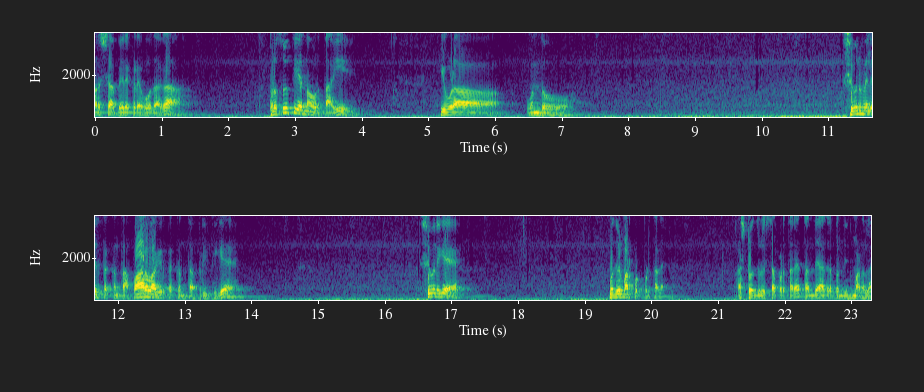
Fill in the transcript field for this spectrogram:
ವರ್ಷ ಬೇರೆ ಕಡೆ ಹೋದಾಗ ಪ್ರಸೂತಿಯನ್ನು ಅವ್ರ ತಾಯಿ ಇವಳ ಒಂದು ಶಿವನ ಮೇಲೆ ಇರ್ತಕ್ಕಂಥ ಅಪಾರವಾಗಿರ್ತಕ್ಕಂಥ ಪ್ರೀತಿಗೆ ಶಿವನಿಗೆ ಮದುವೆ ಮಾಡಿಕೊಟ್ಬಿಡ್ತಾಳೆ. ಅಷ್ಟೊಂದು ಇಷ್ಟಪಡ್ತಾರೆ, ತಂದೆ ಆದರೆ ಬಂದು ಇದು ಮಾಡಲ್ಲ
